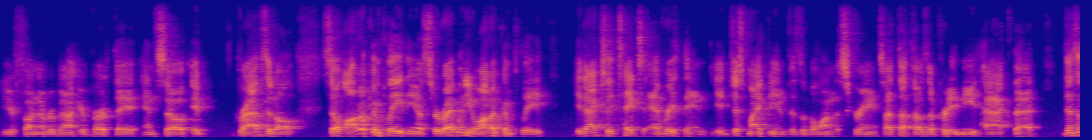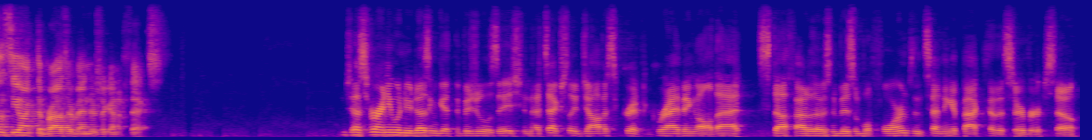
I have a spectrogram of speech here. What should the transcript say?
your phone number, but not your birthday, and so it grabs it all. So autocomplete, you know, so right when you autocomplete, it actually takes everything. It just might be invisible on the screen. So I thought that was a pretty neat hack that doesn't seem like the browser vendors are going to fix. Just for anyone who doesn't get the visualization, that's actually JavaScript grabbing all that stuff out of those invisible forms and sending it back to the server. So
